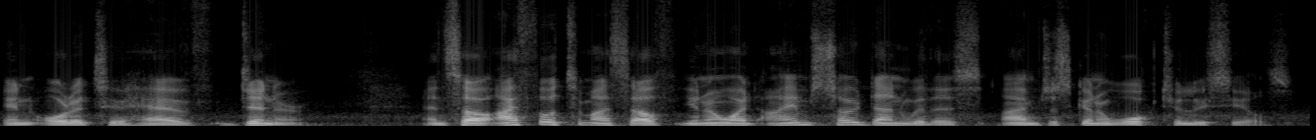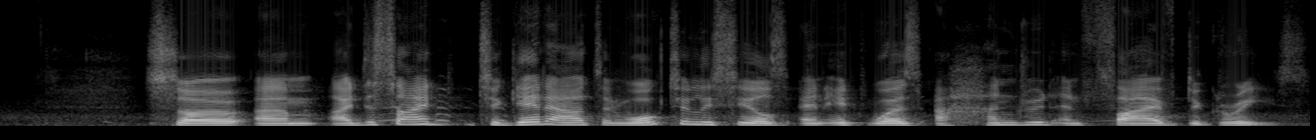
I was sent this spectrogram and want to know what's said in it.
in order to have dinner. And so I thought to myself, you know what? I am so done with this. I'm just going to walk to Lucille's. So um, I decided to get out and walk to Lucille's, and it was 105 degrees.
